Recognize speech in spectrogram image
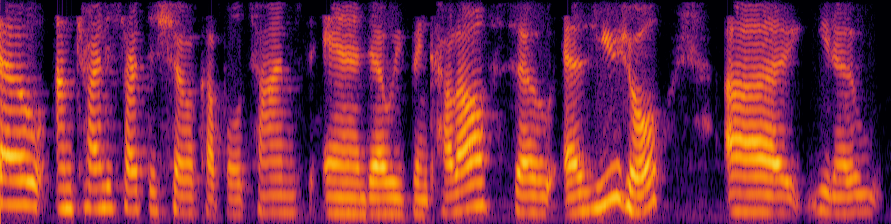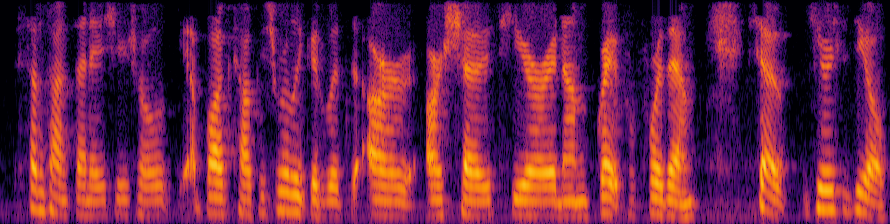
So I'm trying to start the show a couple of times, and uh, we've been cut off. So as usual, uh, you know, sometimes not as usual. Blog Talk is really good with our our shows here, and I'm grateful for them. So here's the deal.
